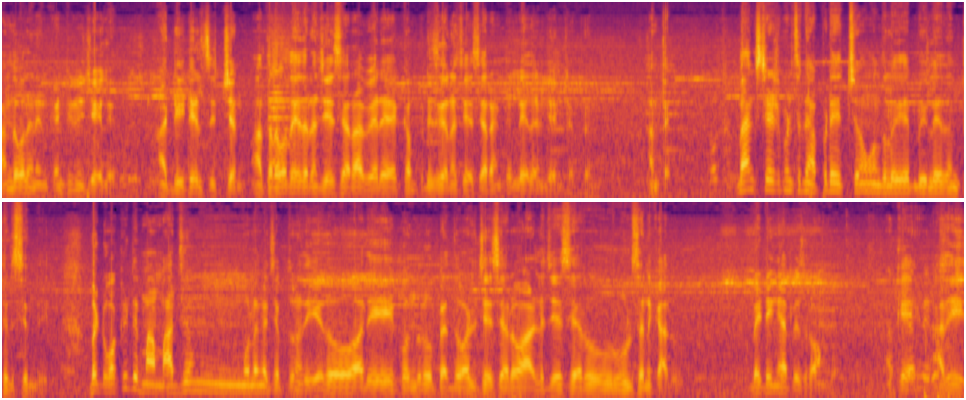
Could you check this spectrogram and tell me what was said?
అందువల్ల నేను కంటిన్యూ చేయలేదు. ఆ డీటెయిల్స్ ఇచ్చాను. ఆ తర్వాత ఏదైనా చేశారా? వేరే కంపెనీస్ ఏదైనా చేశారా అంటే లేదండి అని చెప్పాను. అంతే. బ్యాంక్ స్టేట్మెంట్స్ని అప్పుడే ఇచ్చాము. అందులో ఏమీ లేదని తెలిసింది. బట్ ఒకటి మా మాధ్యమం మూలంగా చెప్తున్నది. ఏదో అది కొందరు పెద్దవాళ్ళు చేశారు వాళ్ళు చేశారు రూల్స్ అని కాదు. Betting app is wrong okay అది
